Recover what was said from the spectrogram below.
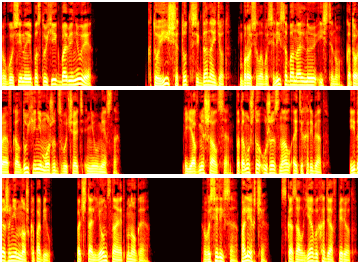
В гусиные пастухи к бабе Нюре? Кто ищет, тот всегда найдет, бросила Василиса банальную истину, которая в колдухе не может звучать неуместно. Я вмешался, потому что уже знал этих ребят. И даже немножко побил. Почтальон знает многое. «Василиса, полегче», — сказал я, выходя вперед.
